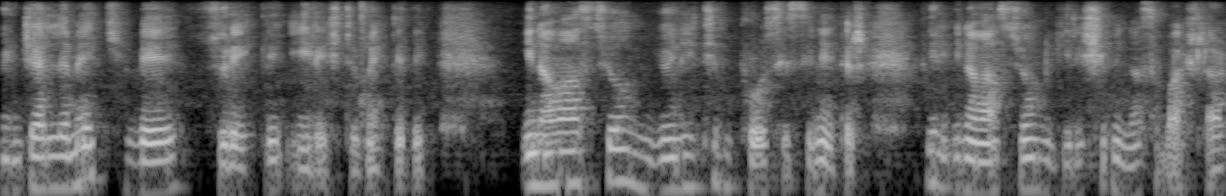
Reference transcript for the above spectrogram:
güncellemek ve sürekli iyileştirmek dedik. İnovasyon yönetim prosesi nedir? Bir inovasyon girişimi nasıl başlar?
